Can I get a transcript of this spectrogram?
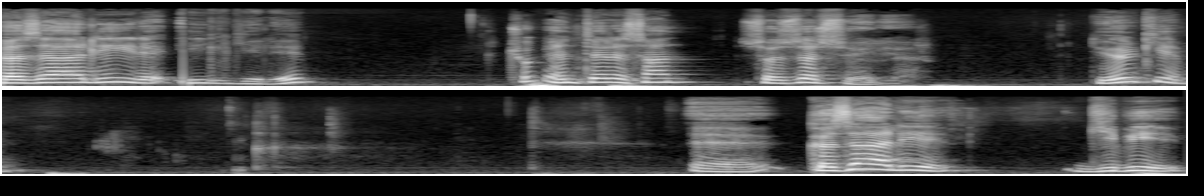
Gazali ile ilgili çok enteresan sözler söylüyor. Diyor ki e, Gazali gibi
